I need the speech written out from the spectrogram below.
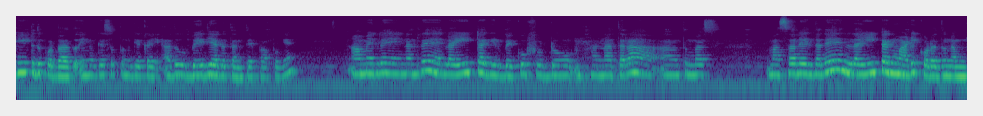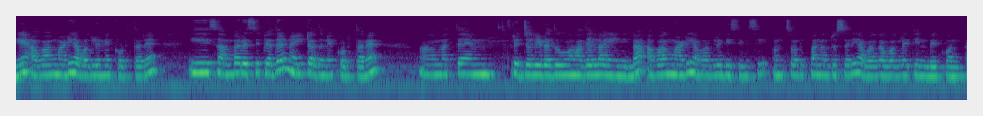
ಹೀಟದ್ದು ಕೊಡಬಾರ್ದು. ಈ ಸೊಪ್ಪು ನುಗ್ಗೆಕಾಯಿ ಅದು ಬೇದಿ ಆಗುತ್ತಂತೆ ಪಾಪುಗೆ. ಆಮೇಲೆ ಏನಂದರೆ ಲೈಟಾಗಿರಬೇಕು ಫುಡ್ಡು ಅನ್ನೋ ಥರ ತುಂಬ ಮಸಾಲೆ ಇಲ್ದಲೇ ಲೈಟಾಗಿ ಮಾಡಿ ಕೊಡೋದು ನಮಗೆ. ಅವಾಗ ಮಾಡಿ ಅವಾಗಲೇ ಕೊಡ್ತಾರೆ. ಈ ಸಾಂಬಾರ್ ರೆಸಿಪಿ ಆದರೆ ನೈಟ್ ಅದನ್ನೇ ಕೊಡ್ತಾರೆ. ಮತ್ತು ಫ್ರಿಜ್ಜಲ್ಲಿ ಇಡೋದು ಅದೆಲ್ಲ ಏನಿಲ್ಲ. ಅವಾಗ ಮಾಡಿ, ಅವಾಗಲೇ ಬಿಸಿ ಬಿಸಿ ಒಂದು ಸ್ವಲ್ಪನಾದರೂ ಸರಿ ಅವಾಗ ಅವಾಗಲೇ ತಿನ್ನಬೇಕು ಅಂತ.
